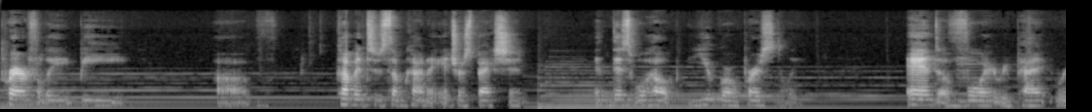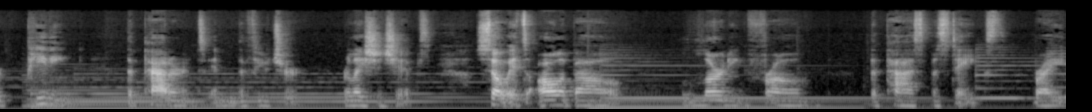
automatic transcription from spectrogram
prayerfully be uh, come into some kind of introspection, and this will help you grow personally and avoid repeat, repeating the patterns in the future relationships. So it's all about learning from the past mistakes, right?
